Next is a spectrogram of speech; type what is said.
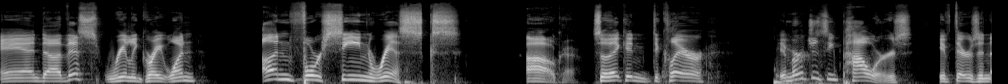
And uh, this really great one, unforeseen risks. oh, okay. So they can declare emergency powers if there's an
